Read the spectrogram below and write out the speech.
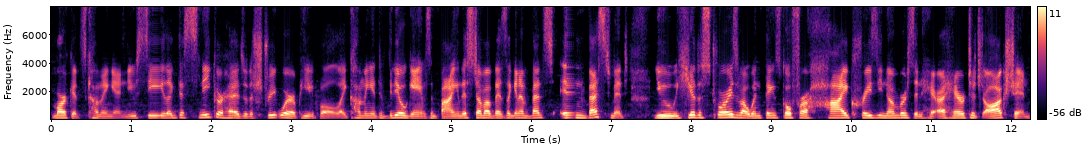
markets coming in. You see like the sneakerheads or the streetwear people like coming into video games and buying this stuff up as like an events investment. You hear the stories about when things go for high, crazy numbers in a heritage auction,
